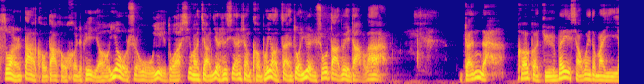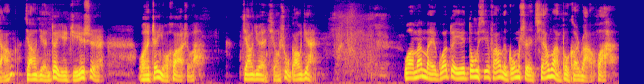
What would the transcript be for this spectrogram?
索尔大口大口喝着啤酒，又是五亿多。希望蒋介石先生可不要再做运输大队长了。真的，可可举杯向魏德曼一扬，将军对于局势，我真有话说。将军，请恕高见。我们美国对于东西方的攻势，千万不可软化。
